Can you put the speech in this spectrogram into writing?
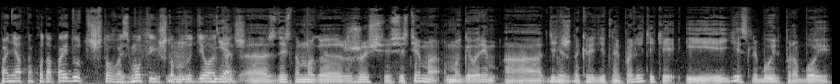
понятно, куда пойдут, что возьмут и что будут делать Нет, дальше. Нет, здесь намного жестче система. Мы говорим о денежно-кредитной политике, и если будет пробой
